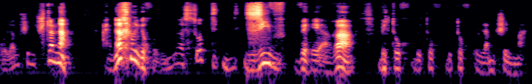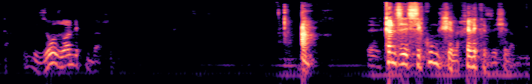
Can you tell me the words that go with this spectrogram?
עולם שנשתנה. אנחנו יכולים לעשות זיו והערה בתוך, בתוך, בתוך עולם של מטה, וזו הנקודה שלי. אה, כאן זה סיכום של החלק הזה של המאמר.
